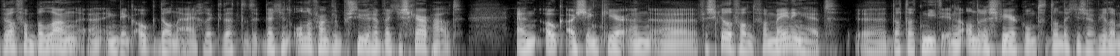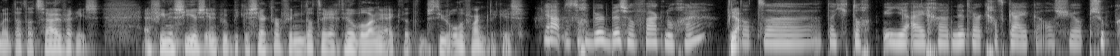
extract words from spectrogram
wel van belang, en ik denk ook dan eigenlijk, dat, dat je een onafhankelijk bestuur hebt dat je scherp houdt. En ook als je een keer een uh, verschil van, van mening hebt, uh, dat dat niet in een andere sfeer komt dan dat je zou willen, maar dat dat zuiver is. En financiers in de publieke sector vinden dat terecht heel belangrijk dat het bestuur onafhankelijk is. Ja, dat gebeurt best wel vaak nog, hè? Ja. Dat, uh, dat je toch in je eigen netwerk gaat kijken als je op zoek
